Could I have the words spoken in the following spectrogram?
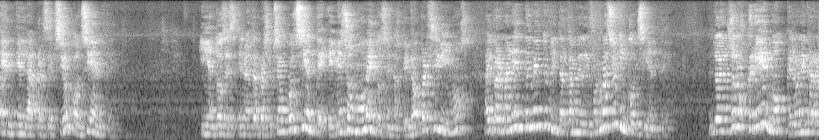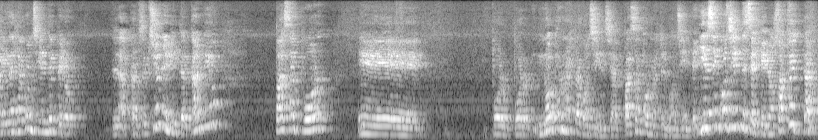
en, en la percepción consciente. Y entonces, en nuestra percepción consciente, en esos momentos en los que no percibimos, hay permanentemente un intercambio de información inconsciente. Entonces nosotros creemos que la única realidad es la consciente, pero la percepción, el intercambio, pasa por, eh, por, no por nuestra conciencia, pasa por nuestro inconsciente. Y ese inconsciente es el que nos afecta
